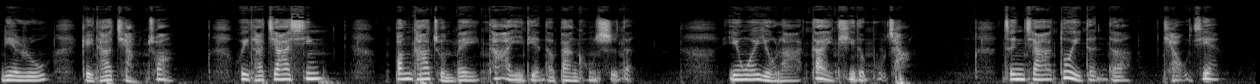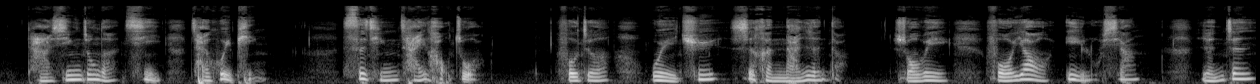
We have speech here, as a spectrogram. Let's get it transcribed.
例如给他奖状，为他加薪，帮他准备大一点的办公室等，因为有了代替的补偿。增加对等的条件，他心中的气才会平，事情才好做。否则，委屈是很难忍的。所谓“佛要一炉香，人争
